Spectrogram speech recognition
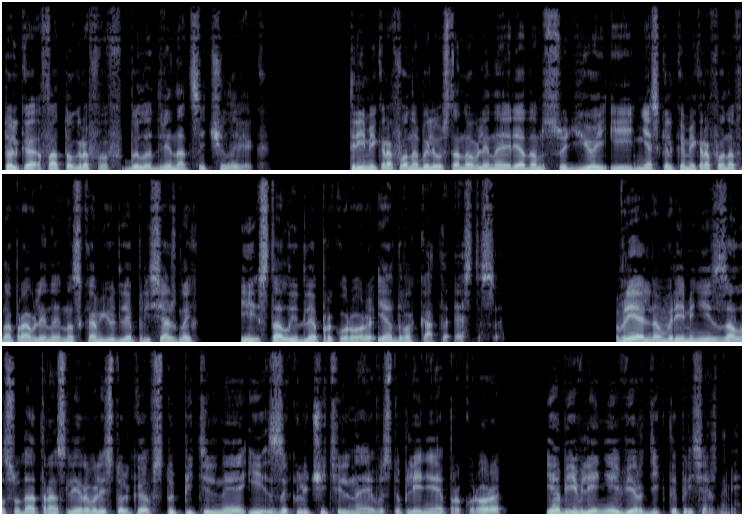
Только фотографов было 12 человек. Три микрофона были установлены рядом с судьей, и несколько микрофонов направлены на скамью для присяжных и столы для прокурора и адвоката Эстеса. В реальном времени из зала суда транслировались только вступительное и заключительное выступление прокурора и объявление вердикта присяжными.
